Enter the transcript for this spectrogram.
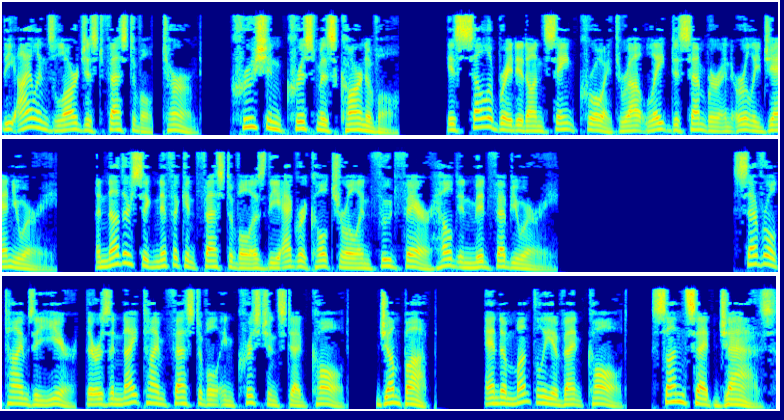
The island's largest festival, termed Crucian Christmas Carnival, is celebrated on St. Croix throughout late December and early January. Another significant festival is the Agricultural and Food Fair held in mid-February. Several times a year, there is a nighttime festival in Christiansted called Jump Up, and a monthly event called Sunset Jazz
